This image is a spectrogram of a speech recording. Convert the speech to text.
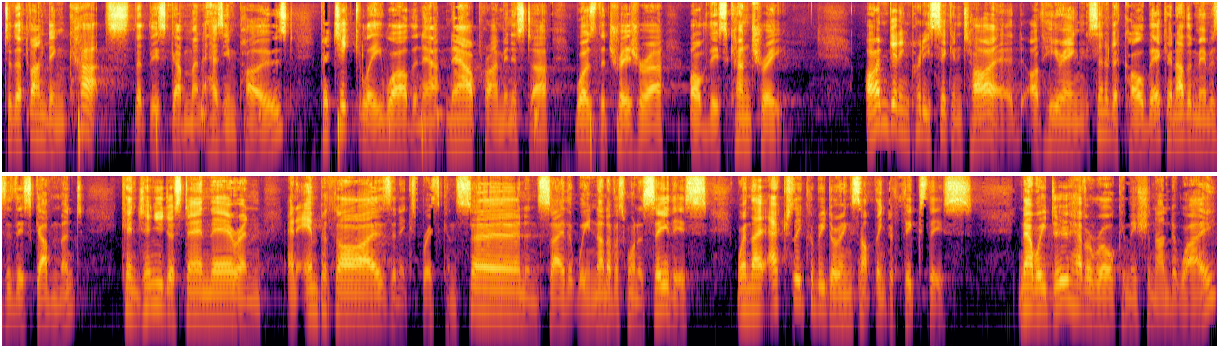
to the funding cuts that this government has imposed, particularly while the now, now Prime Minister was the Treasurer of this country. I'm getting pretty sick and tired of hearing Senator Colbeck and other members of this government continue to stand there and, and empathise and express concern and say that we none of us want to see this, when they actually could be doing something to fix this. Now, we do have a Royal Commission underway,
